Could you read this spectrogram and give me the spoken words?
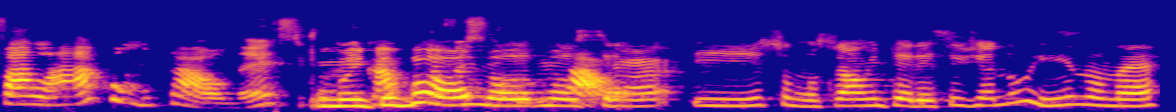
falar como tal, né? Muito bom professor mo- como tal. mostrar isso, mostrar um interesse genuíno, né?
